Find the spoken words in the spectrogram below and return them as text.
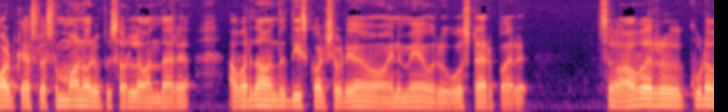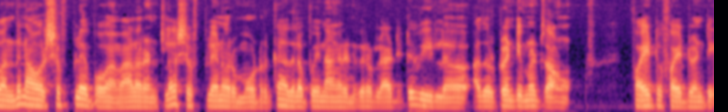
பாட்காஸ்ட்டில் சும்மான ஒரு எபிசோடில் வந்தார். அவர் தான் வந்து தி ஸ்காட்ஷோடையும் இனிமேல் ஒரு ஹோஸ்ட்டாக இருப்பார். ஸோ அவர் கூட வந்து நான் ஒரு ஷிஃப்ட் ப்ளே போவேன் வேலரண்ட்டில் ஷிஃப்ட் ப்ளேன்னு ஒரு மோட் இருக்குது அதில் போய் நாங்கள் ரெண்டு பேரும் விளையாடிட்டு வீல் அது ஒரு டுவெண்ட்டி மினிட்ஸ் ஆகும். ஃபைவ் டு ஃபைவ் டுவெண்ட்டி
